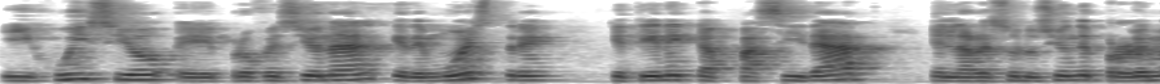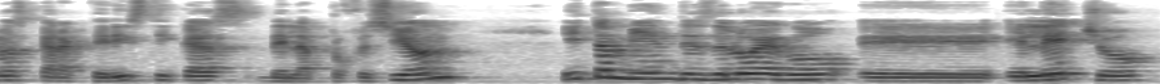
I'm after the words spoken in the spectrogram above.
y juicio profesional que demuestre que tiene capacidad en la resolución de problemas características de la profesión y también, desde luego, el hecho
